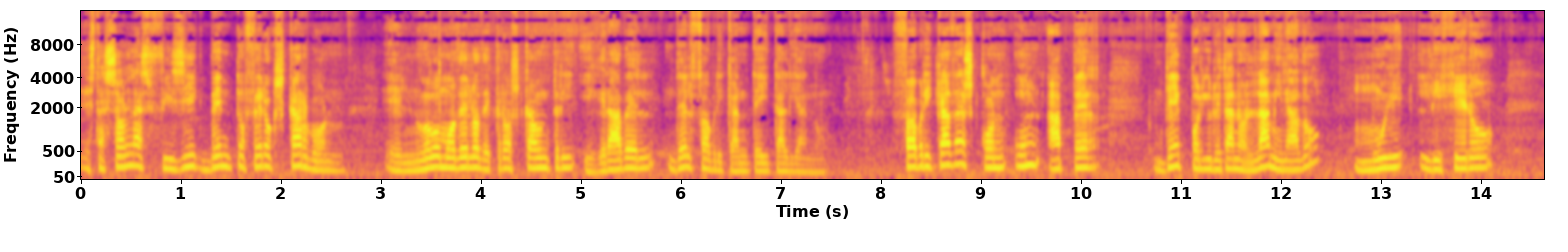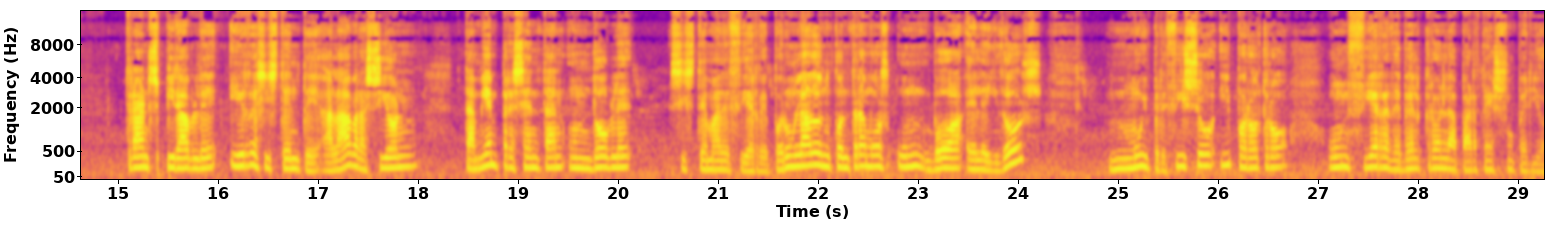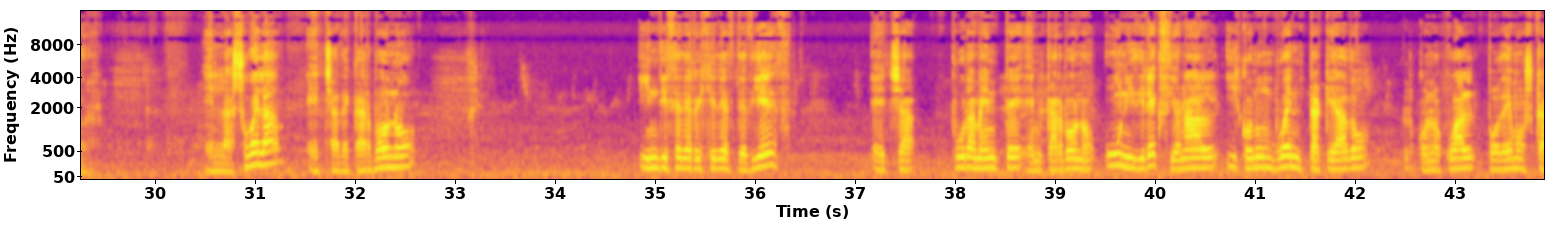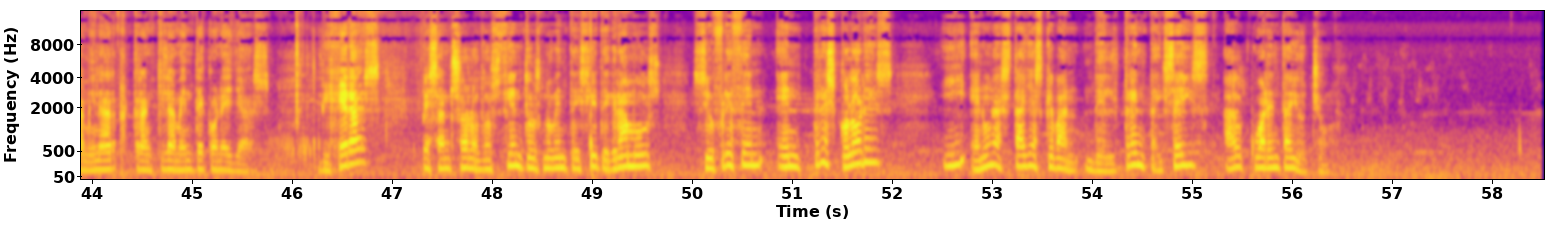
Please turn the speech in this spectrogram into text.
Estas son las Physique Vento Ferox Carbon, el nuevo modelo de cross country y gravel del fabricante italiano. Fabricadas con un upper de poliuretano laminado muy ligero, transpirable y resistente a la abrasión, también presentan un doble sistema de cierre. Por un lado encontramos un BOA LI2 muy preciso y por otro un cierre de velcro en la parte superior. En la suela, hecha de carbono, índice de rigidez de 10, hecha puramente en carbono unidireccional y con un buen taqueado, con lo cual podemos caminar tranquilamente con ellas. Ligeras, pesan solo 297 gramos, se ofrecen en tres colores y en unas tallas que van del 36 al 48.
